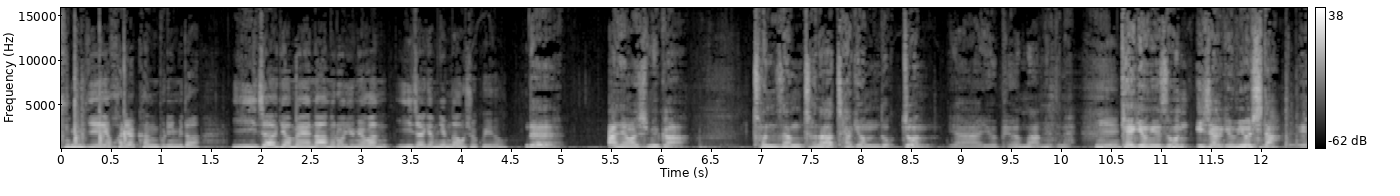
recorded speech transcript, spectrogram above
중기에 활약한 분입니다. 이자겸의 난으로 유명한 이자겸님 나오셨고요. 네, 안녕하십니까. 천상천하 자겸독존. 야, 이 표현 마음에 드네. 예. 개경에서 온 이자겸이오시다. 예.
